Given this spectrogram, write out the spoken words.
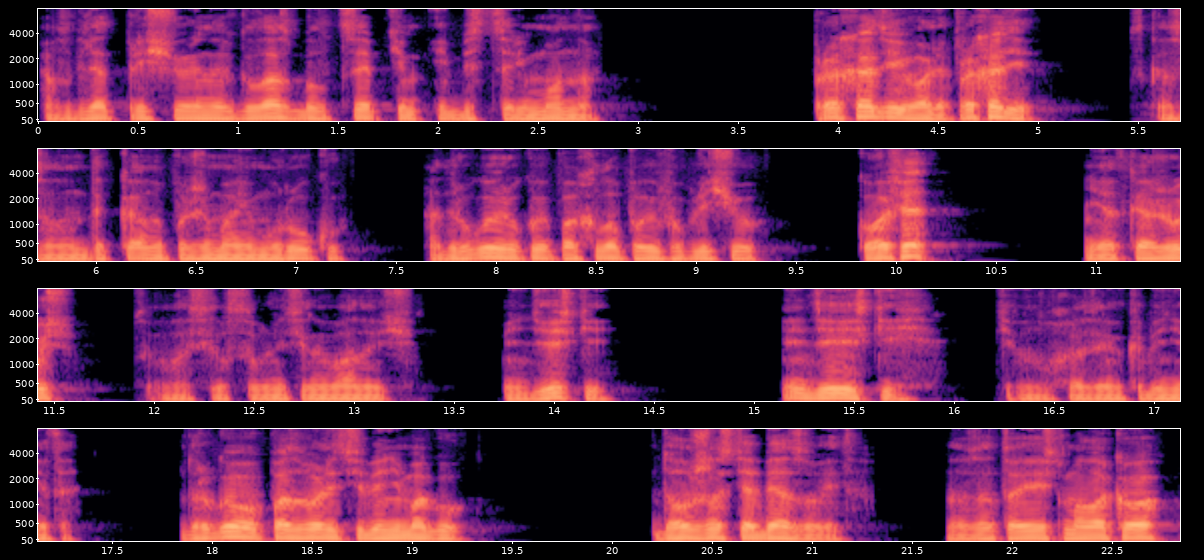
а взгляд прищуренных глаз был цепким и бесцеремонным. «Проходи, Валя, проходи», — сказал он декану, пожимая ему руку, а другой рукой похлопывая по плечу. «Кофе?» «Не откажусь», — согласился Валентин Иванович. «Индийский?» «Индийский», — кивнул хозяин кабинета. «Другого позволить себе не могу. Должность обязывает. Но зато есть молоко».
